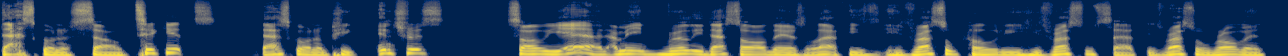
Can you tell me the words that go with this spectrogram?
that's going to sell tickets. That's going to pique interest. So yeah, I mean, really, that's all there's left. He's he's wrestled Cody, he's wrestled Seth, he's wrestled Roman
